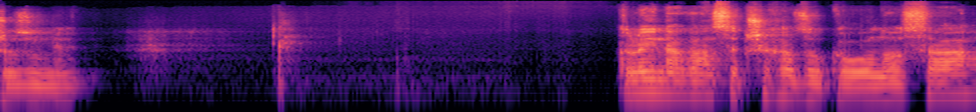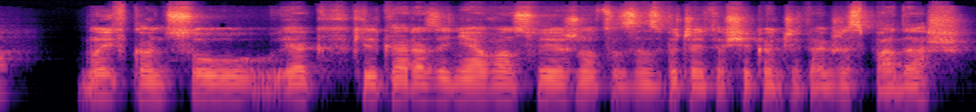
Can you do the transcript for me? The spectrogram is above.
Rozumiem. Kolejne awanse przechodzą koło nosa. No i w końcu, jak kilka razy nie awansujesz, no to zazwyczaj to się kończy tak, że spadasz.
